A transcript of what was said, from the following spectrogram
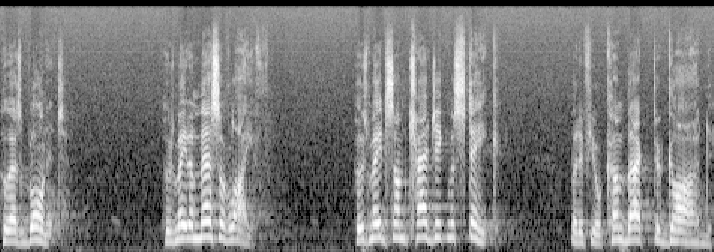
who has blown it, who's made a mess of life, who's made some tragic mistake. But if you'll come back to God,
